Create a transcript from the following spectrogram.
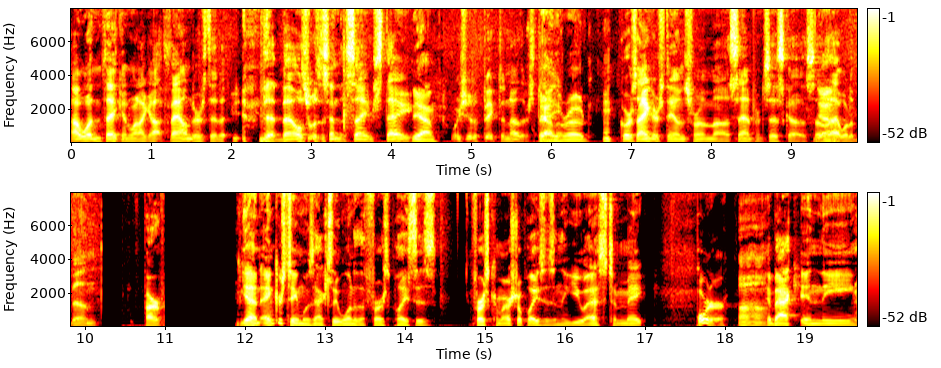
I wasn't thinking when I got Founders that that Bell's was in the same state. yeah, We should have picked another state. down the road. Of course, Anchor Steam's from uh, San Francisco, so Yeah. that would have been perfect. Yeah, and Anchor Steam was actually one of the first places, first commercial places in the U.S. to make porter Uh-huh. back in the, I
